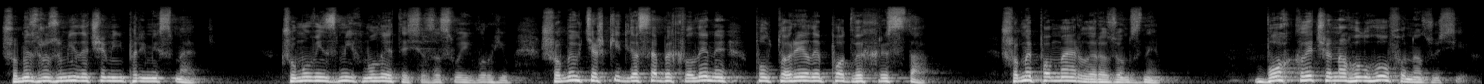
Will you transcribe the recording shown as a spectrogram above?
щоб ми зрозуміли, чим Він переміг смерть, чому Він зміг молитися за своїх ворогів, щоб ми в тяжкі для себе хвилини повторили подвиг Христа, щоб ми померли разом з Ним. Бог кличе на Голгофу нас усіх,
